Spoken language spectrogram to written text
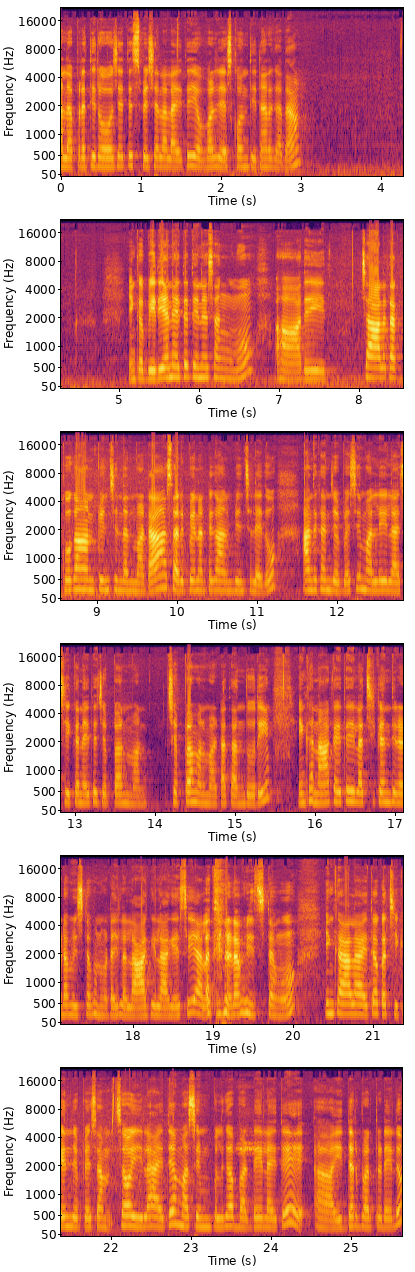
అలా ప్రతిరోజు అయితే స్పెషల్ అలా అయితే ఎవరు చేసుకొని తినరు కదా. ఇంకా బిర్యానీ అయితే తినేసాము. అది చాలా తక్కువగా అనిపించింది అనమాట సరిపోయినట్టుగా అనిపించలేదు. అందుకని చెప్పేసి మళ్ళీ ఇలా చికెన్ అయితే చెప్పాను చెప్పామన్నమాట తందూరి. ఇంకా నాకైతే ఇలా చికెన్ తినడం ఇష్టం అనమాట ఇలా లాగి లాగేసి అలా తినడం ఇష్టము. ఇంకా అలా అయితే ఒక చికెన్ చెప్పేసాం సో ఇలా అయితే మా సింపుల్గా బర్త్డేలు అయితే ఇద్దరు బర్త్డేలు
